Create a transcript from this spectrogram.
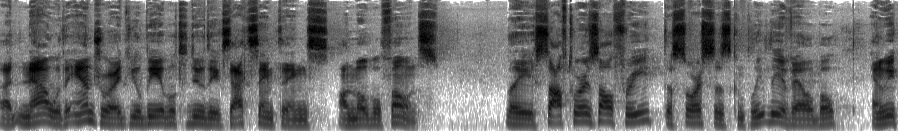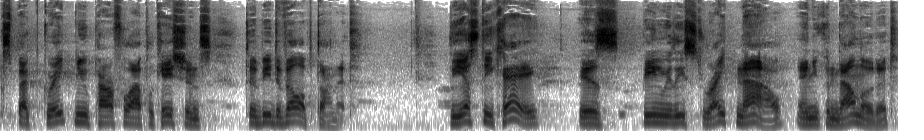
uh, now with Android, you'll be able to do the exact same things on mobile phones. The software is all free, the source is completely available, and we expect great new powerful applications to be developed on it. The SDK is being released right now, and you can download it.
